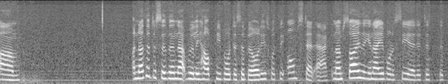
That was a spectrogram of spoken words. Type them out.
Um, another decision that really helped people with disabilities was the Olmstead Act. And I'm sorry that you're not able to see it, it just, it's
